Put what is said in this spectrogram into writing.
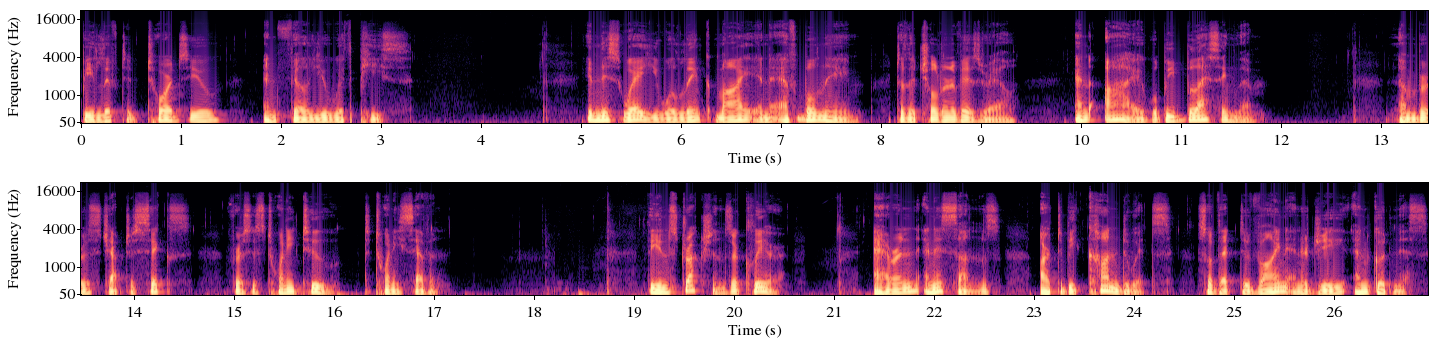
be lifted towards you and fill you with peace. In this way you will link my ineffable name to the children of Israel, and I will be blessing them. Numbers chapter 6, verses 22 to 27. The instructions are clear. Aaron and his sons are to be conduits so that divine energy and goodness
